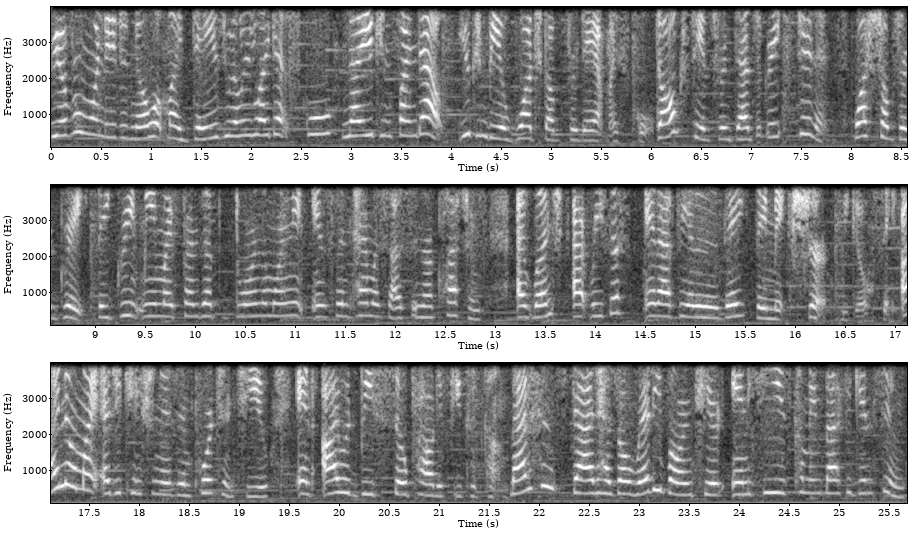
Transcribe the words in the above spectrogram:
Have you ever wanted to know what my day is really like at school? Now you can find out. You can be a watchdog for a day at my school. DOG stands for Dad's a Great Students. Watchdogs are great. They greet me and my friends at the door in the morning and spend time with us in our classrooms, at lunch, at recess, and at the end of the day, they make sure we go safe. I know my education is important to you, and I would be so proud if you could come. Madison's dad has already volunteered, and he is coming back again soon.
